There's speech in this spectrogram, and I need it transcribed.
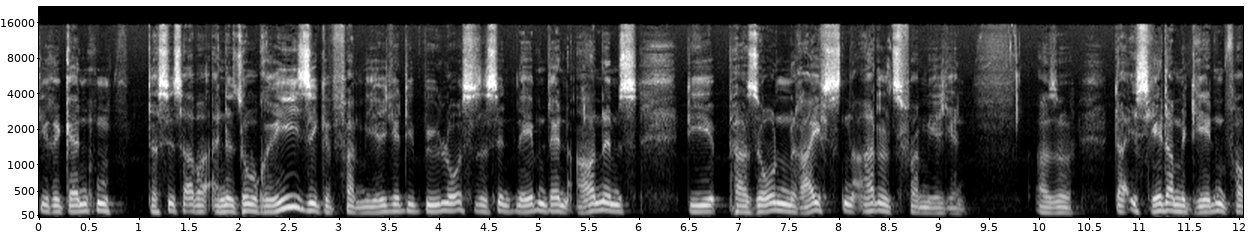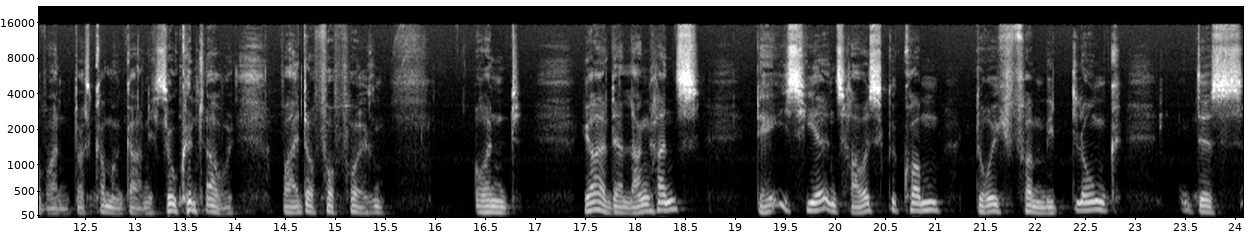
Dirigenten, Das ist aber eine so riesige Familie, die Bülows. Das sind neben den Arnims die personenreichsten Adelsfamilien. Also da ist jeder mit jedem verwandt. Das kann man gar nicht so genau weiterverfolgen. Und ja, der Langhans, der ist hier ins Haus gekommen durch Vermittlung des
